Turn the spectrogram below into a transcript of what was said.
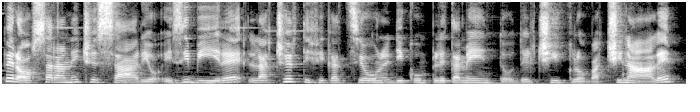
però sarà necessario esibire la certificazione di completamento del ciclo vaccinale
